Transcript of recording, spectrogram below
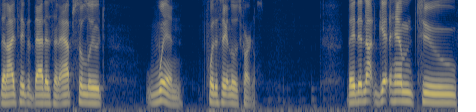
then I think that that is an absolute win for the St. Louis Cardinals. They did not get him to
